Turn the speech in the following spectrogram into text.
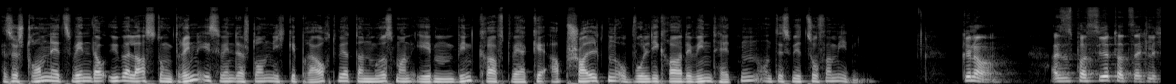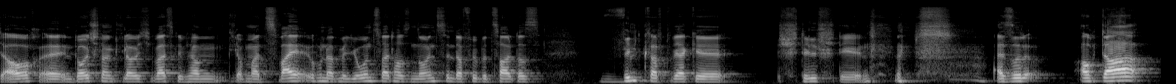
Also Stromnetz, wenn da Überlastung drin ist, wenn der Strom nicht gebraucht wird, dann muss man eben Windkraftwerke abschalten, obwohl die gerade Wind hätten und das wird so vermieden. Genau, also es passiert tatsächlich auch. Äh, in Deutschland, glaube ich, weiß wir haben, glaube mal 200 Millionen 2019 dafür bezahlt, dass Windkraftwerke stillstehen. also auch da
